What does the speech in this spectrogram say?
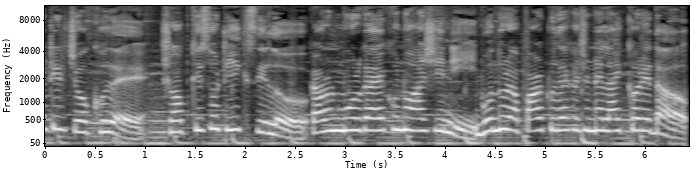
মেয়েটির চোখ খুলে। সবকিছু ঠিক ছিল, কারণ মোর মুরগা এখনও আসেনি। বন্ধুরা পার্ক দেখার জন্য লাইক করে দাও।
